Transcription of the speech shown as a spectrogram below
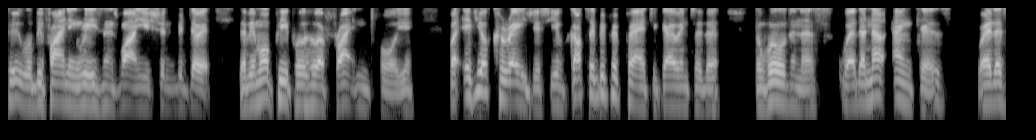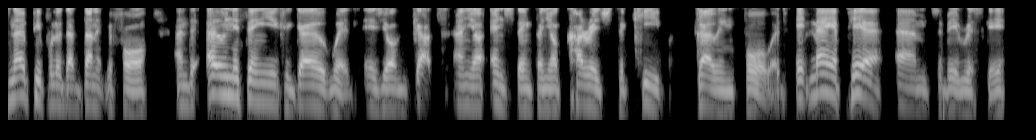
who will be finding reasons why you shouldn't be doing it. There'll be more people who are frightened for you. But if you're courageous, you've got to be prepared to go into the the wilderness where there are no anchors, where there's no people have done it before. And the only thing you could go with is your gut and your instinct and your courage to keep going forward. It may appear um, to be risky,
